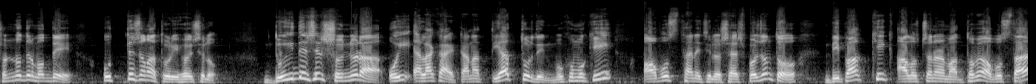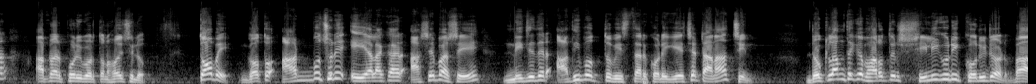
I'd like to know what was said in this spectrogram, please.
সৈন্যদের মধ্যে উত্তেজনা তৈরি হয়েছিল। দুই দেশের সৈন্যরা ওই এলাকায় টানা তিয়াত্তর দিন মুখোমুখি অবস্থানে ছিল। শেষ পর্যন্ত দ্বিপাক্ষিক আলোচনার মাধ্যমে অবস্থা আপনার পরিবর্তন হয়েছিল। তবে গত আট বছরে এই এলাকার আশেপাশে নিজেদের আধিপত্য বিস্তার করে গিয়েছে টানা চীন। ডোকলাম থেকে ভারতের শিলিগুড়ি করিডোর বা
